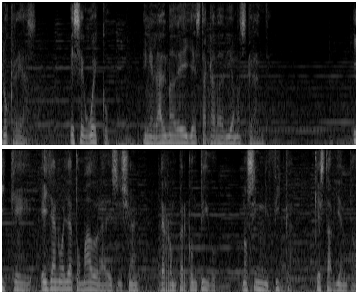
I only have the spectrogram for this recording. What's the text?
No creas, ese hueco en el alma de ella está cada día más grande. Y que ella no haya tomado la decisión de romper contigo no significa que está bien todo.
